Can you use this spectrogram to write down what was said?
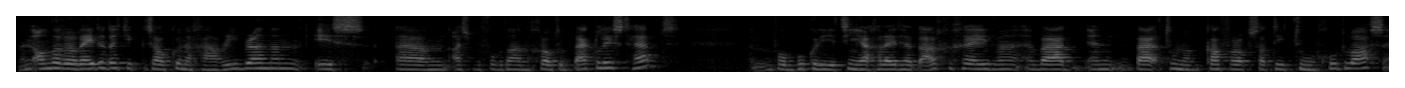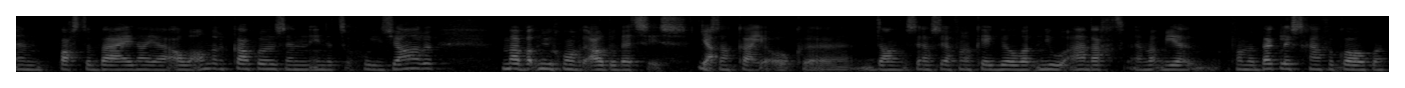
Een andere reden dat je zou kunnen gaan rebranden is um, als je bijvoorbeeld een grote backlist hebt. Bijvoorbeeld boeken die je tien jaar geleden hebt uitgegeven. En waar, en waar toen een cover op zat die toen goed was. En paste bij nou ja, alle andere covers en in het goede genre. Maar wat nu gewoon wat ouderwets is. Ja. Dus dan kan je ook uh, dan zeggen van oké, okay, ik wil wat nieuwe aandacht en wat meer van mijn backlist gaan verkopen.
